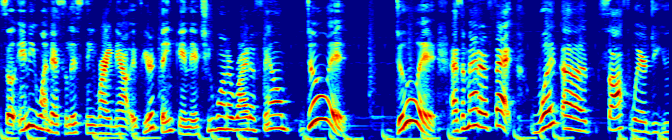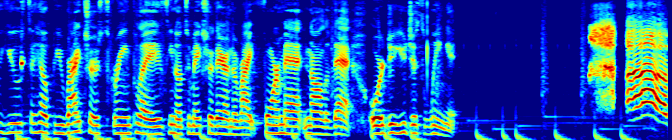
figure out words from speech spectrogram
So, anyone that's listening right now, if you're thinking that you want to write a film, do it do it. As a matter of fact, what uh, software do you use to help you write your screenplays, you know, to make sure they're in the right format and all of that? Or do you just wing it? Uh,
